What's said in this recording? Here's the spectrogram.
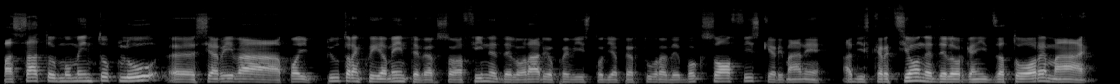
Passato il momento clou eh, si arriva poi più tranquillamente verso la fine dell'orario previsto di apertura del box office che rimane a discrezione dell'organizzatore ma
